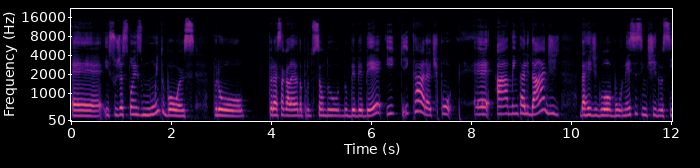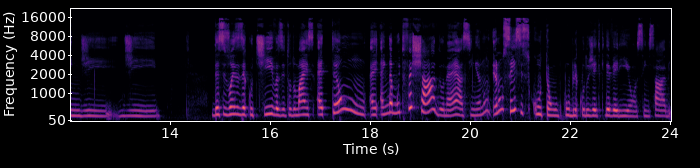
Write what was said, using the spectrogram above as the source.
é, e sugestões muito boas pro para essa galera da produção do, do BBB e, e cara, tipo, é, a mentalidade da Rede Globo nesse sentido, assim, de, de decisões executivas e tudo mais é tão é ainda muito fechado, né? Assim, eu não, eu não sei se escutam o público do jeito que deveriam, assim, sabe?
